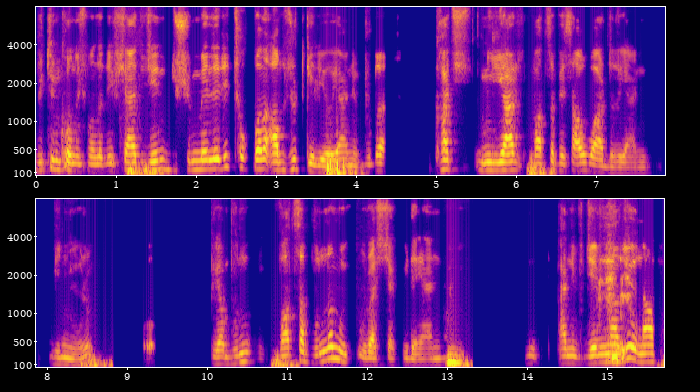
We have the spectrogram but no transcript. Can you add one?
bütün konuşmaları ifşa edeceğini düşünmeleri çok bana absürt geliyor. Yani burada kaç milyar WhatsApp hesabı vardır yani bilmiyorum. Ya bunu WhatsApp bununla mı uğraşacak bir de yani? Hani Cem Yılmaz diyor ne yaptı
